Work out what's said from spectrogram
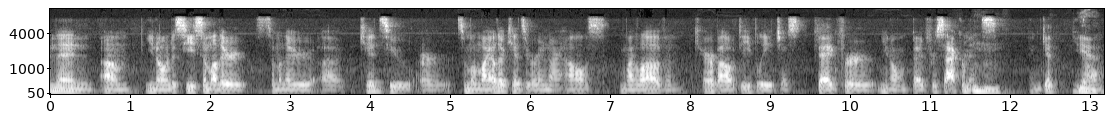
And then, um, you know, to see some other some other uh, kids who are some of my other kids who are in our house, whom I love and care about deeply, just beg for you know beg for sacraments and get you Mm-hmm. Yeah. know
